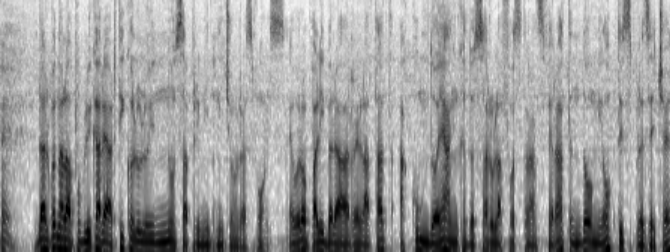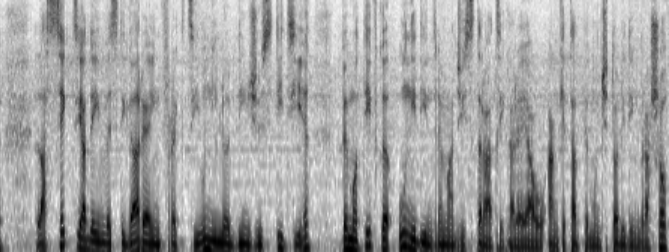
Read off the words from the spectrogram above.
dar până la publicarea articolului nu s-a primit niciun răspuns. Europa Liberă a relatat acum 2 ani că dosarul a fost transferat în 2018 la secția de investigare a infracțiunilor din justiție pe motiv că unii dintre magistrații care i-au anchetat pe muncitorii din Brașov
